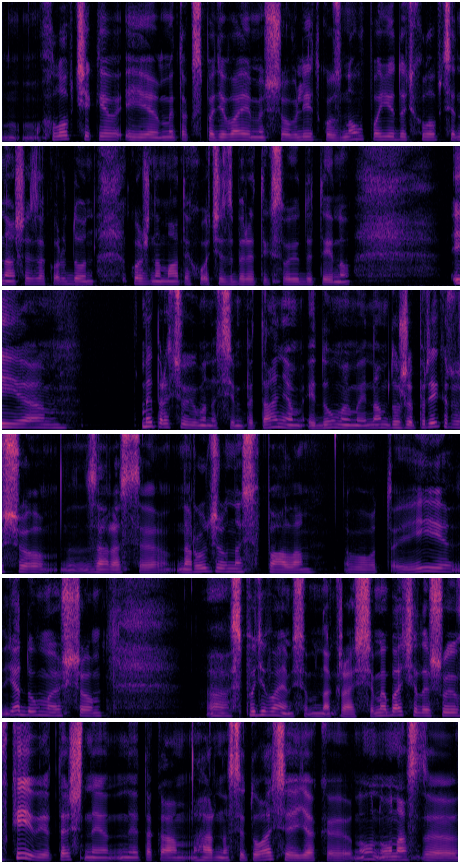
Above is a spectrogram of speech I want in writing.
м, хлопчиків, і ми так сподіваємося, що влітку знов поїдуть хлопці наші за кордон. Кожна мати хоче зберегти свою дитину. І ем, ми працюємо над цим питанням і думаємо, і нам дуже прикро, що зараз е, народжуваність впала. От. І я думаю, що сподіваємося на краще. Ми бачили, що і в Києві теж не, не така гарна ситуація, як е, ну, у нас е,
